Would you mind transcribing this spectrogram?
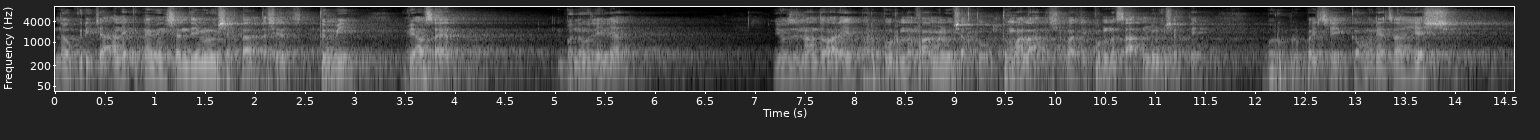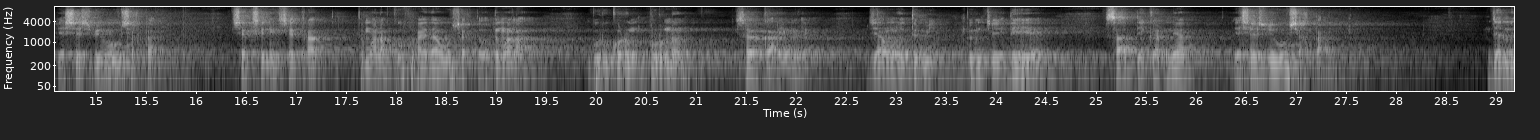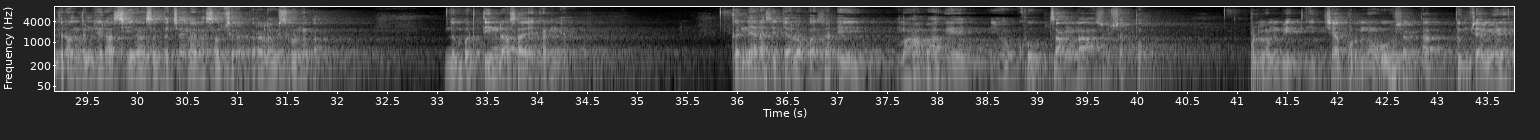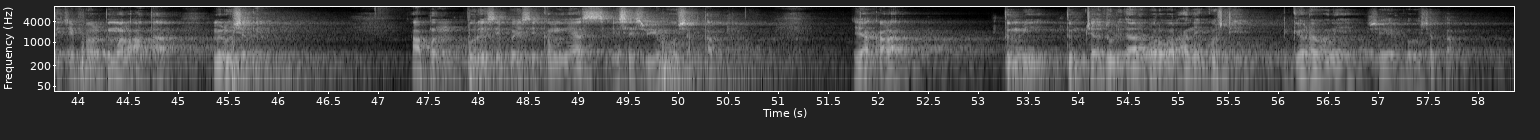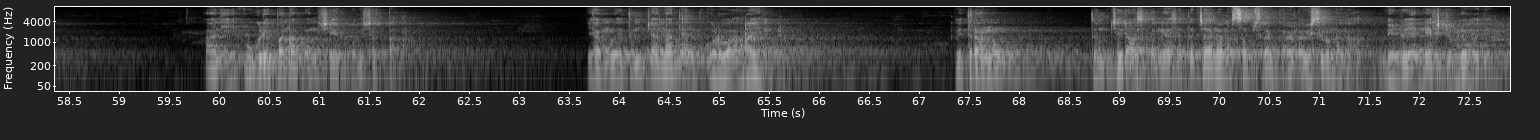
नोकरीच्या अनेक नवीन संधी मिळू शकतात. तसेच तुम्ही व्यवसायात बनवलेल्या योजनाद्वारे भरपूर नफा मिळू शकतो. तुम्हाला नशिबाची पूर्ण साथ मिळू शकते. भरपूर पैसे कमवण्याचा यश यशस्वी होऊ शकतात. शैक्षणिक क्षेत्रात तुम्हाला खूप फायदा होऊ शकतो. तुम्हाला गुरुकडून पूर्ण सहकार्य मिळेल. ज्यामुळे तुम्ही तुमचे ध्येय साध्य करण्यात यशस्वी होऊ शकता. जर मित्रांनो तुमची राशी असेल तर चॅनलला सबस्क्राईब करायला विसरू नका. नंबर तीन रास आहे कन्या. कन्या राशीच्या लोकांसाठी महाभाग्य योग खूप चांगला असू शकतो. प्रलंबित इच्छा पूर्ण होऊ शकतात. तुमच्या मेहनतीचे फळ तुम्हाला आता मिळू शकेल. आपण पुरेसे पैसे कमवण्यास यशस्वी होऊ शकतात. या काळात तुम्ही तुमच्या जोडीदाराबरोबर अनेक गोष्टी घडवणे शेअर करू शकता. आणि उघडेपणा पण शेअर करू शकता. यामुळे तुमच्या नात्यात गोडवा राहील. मित्रांनो तुमची रास त्या चॅनलला सबस्क्राईब करायला विसरू नका. भेटूया नेक्स्ट व्हिडिओमध्ये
